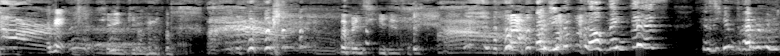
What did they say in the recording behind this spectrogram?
her. Okay. Can't give her. oh Jesus! Are you filming this? Because you better be.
